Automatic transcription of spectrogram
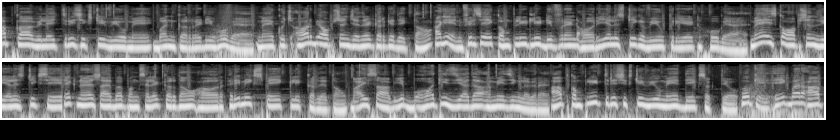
आपका विलेज 360 व्यू में बनकर रेडी हो गया है। मैं कुछ और भी ऑप्शन जनरेट करके देखता हूँ। अगेन फिर से एक कम्प्लीटली डिफरेंट और रियलिस्टिक व्यू क्रिएट हो गया है। मैं इसका ऑप्शन रियलिस्टिक से tech noir cyber punk select करता हूँ और रिमिक्स पे क्लिक कर देता हूँ। भाई साहब, ये बहुत ही ज़्यादा अमेजिंग लग रहा है। आप कंप्लीट 360 व्यू में देख सकते हो। ओके एक बार आप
